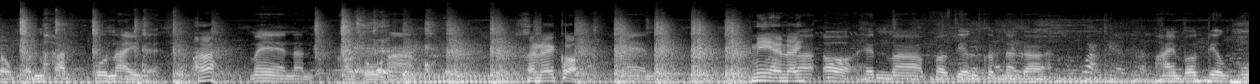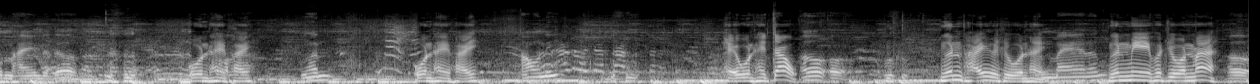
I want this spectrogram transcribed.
สองพันบาทโอนให้เลยฮะแม่นั่นเขาโทรหาอันใดก็แม่นั่นมีอันใดว่าเออเห็นมาเบาเตียงคนนั้นก็ให้เบาเตียงโอนให้เลยเด้อโอนให้ไผเงิน โอนให้ไผเอานี่ให้โอนให้เจ้า เออเออเงินไผเออสิโอนให้แม่นั้นเงินมีเพิ่นสิโอนมาเออ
